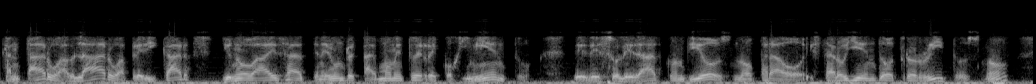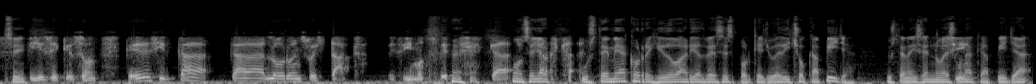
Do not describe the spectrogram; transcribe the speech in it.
cantar o a hablar o a predicar y uno va a, es a tener un, un momento de recogimiento, de, de soledad con Dios, no para estar oyendo otros ritos, ¿no? Sí. Fíjese que son, es decir, cada, cada loro en su estaca, decimos. Cada- Monseñor, cada- usted me ha corregido varias veces porque yo he dicho capilla. Y usted me dice, no es Sí. una capilla,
